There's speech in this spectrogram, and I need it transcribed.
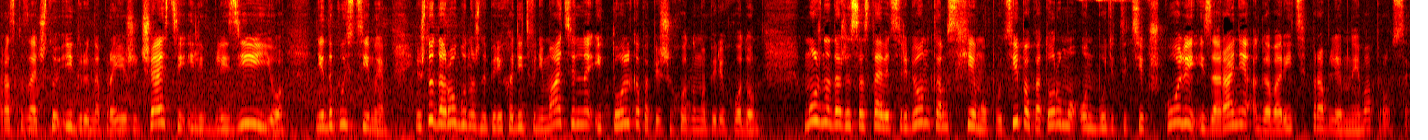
рассказать, что игры на проезжей части или вблизи ее недопустимы, и что дорогу дорогу нужно переходить внимательно и только по пешеходному переходу. Можно даже составить с ребенком схему пути, по которому он будет идти к школе и заранее оговорить проблемные вопросы.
